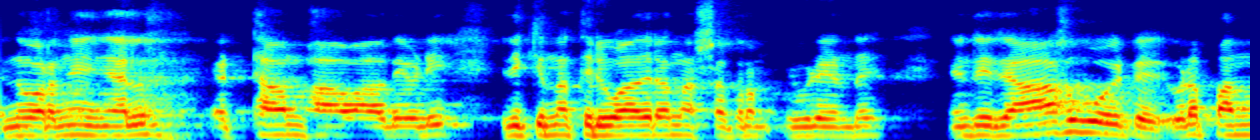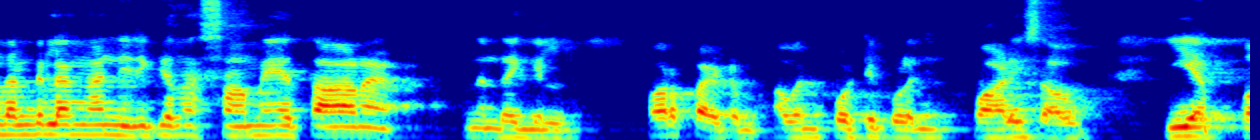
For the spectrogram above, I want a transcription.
എന്ന് പറഞ്ഞു കഴിഞ്ഞാൽ എട്ടാം ഭാവാദിയോടി ഇരിക്കുന്ന തിരുവാതിര നക്ഷത്രം ഇവിടെയുണ്ട്. എന്റെ രാഹു പോയിട്ട് ഇവിടെ പന്ത്രണ്ടിലങ്ങാൻ ഇരിക്കുന്ന സമയത്താണ് എന്നുണ്ടെങ്കിൽ ഉറപ്പായിട്ടും അവൻ പൊട്ടിപ്പൊളിഞ്ഞ് പാളീസാവും. ഈ അപ്പ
